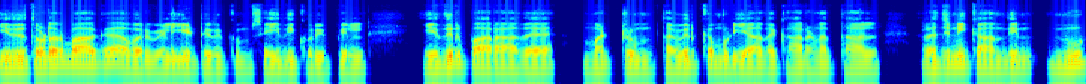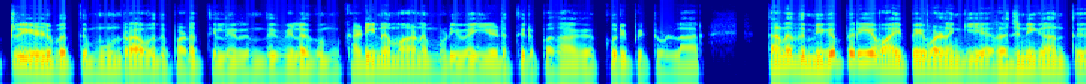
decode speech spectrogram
இது தொடர்பாக அவர் வெளியிட்டிருக்கும் செய்தி குறிப்பில் எதிர்பாராத மற்றும் தவிர்க்க முடியாத காரணத்தால் ரஜினிகாந்தின் நூற்று எழுபத்து மூன்றாவது படத்திலிருந்து விலகும் கடினமான முடிவை எடுத்திருப்பதாக குறிப்பிட்டுள்ளார். தனது மிகப்பெரிய வாய்ப்பை வழங்கிய ரஜினிகாந்த்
